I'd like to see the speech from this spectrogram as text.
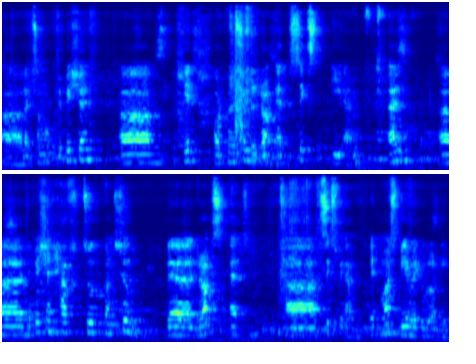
Uh, like some of the patient uh, eat or consume the drug at 6 p.m. and uh, the patient have to consume the drugs at uh, 6 pm. It must be regularly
